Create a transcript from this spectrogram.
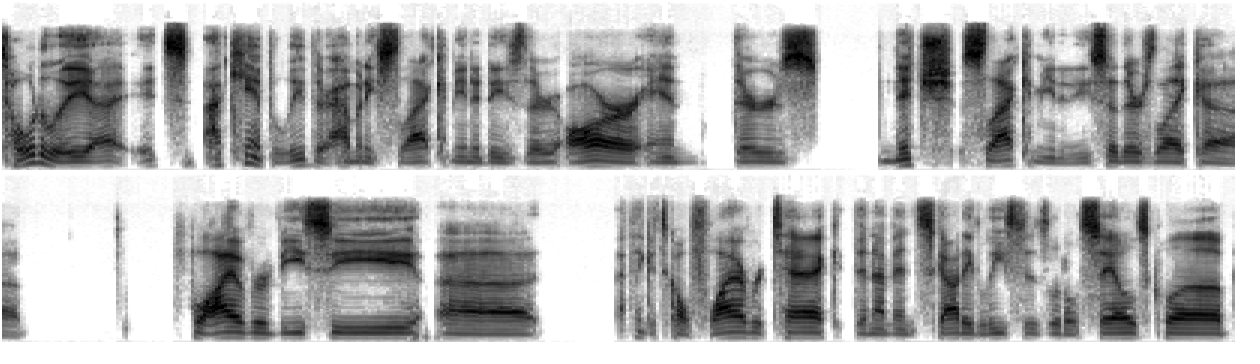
Totally. Uh, it's I can't believe there how many Slack communities there are, and there's niche Slack community. So there's like a flyover VC. Uh, I think it's called Flyover Tech. Then I'm in Scott Leese's little sales club.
